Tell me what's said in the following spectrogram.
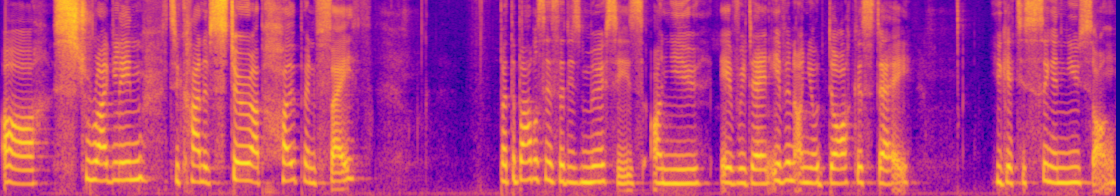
are struggling to kind of stir up hope and faith. But the Bible says that His mercies are new every day, and even on your darkest day, you get to sing a new song.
